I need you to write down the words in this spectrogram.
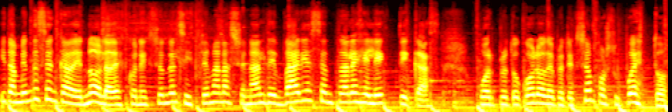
y también desencadenó la desconexión del Sistema Nacional de varias centrales eléctricas por protocolo de protección, por supuesto.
